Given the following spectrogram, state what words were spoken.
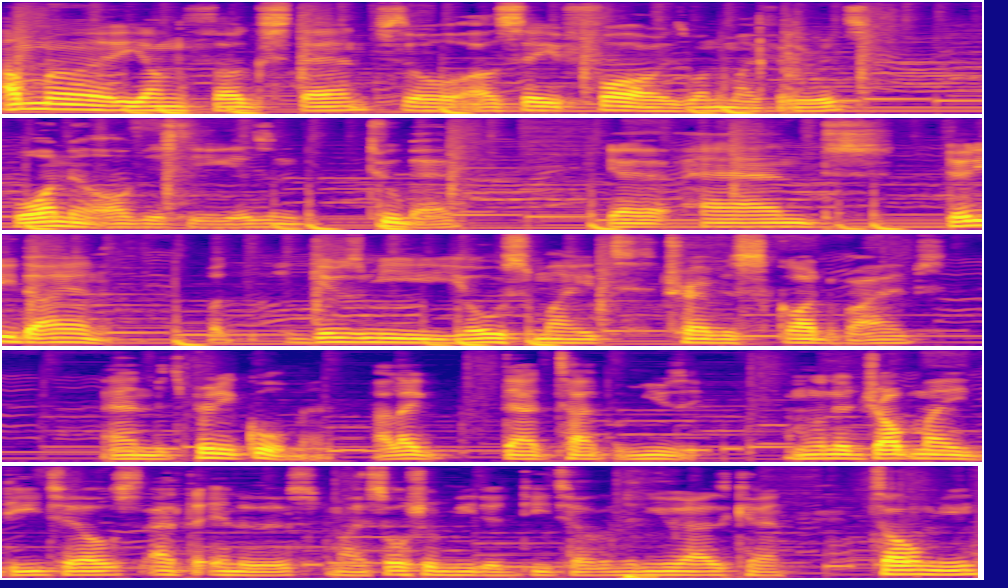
I'm a Young Thug stan, so I'll say Far is one of my favorites. Wunna obviously isn't too bad. Yeah, and Dirty Diana, but it gives me Yo Smite, Travis Scott vibes, and it's pretty cool, man. I like that type of music. I'm gonna drop my details at the end of this, my social media details, and then you guys can tell me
